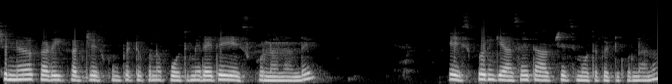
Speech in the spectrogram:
చిన్నగా కడిగి కట్ చేసుకొని పెట్టుకున్న కొత్తిమీర అయితే వేసుకున్నానండి. వేసుకొని గ్యాస్ అయితే ఆఫ్ చేసి మూత పెట్టుకున్నాను.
